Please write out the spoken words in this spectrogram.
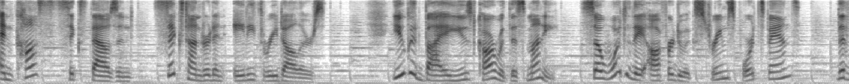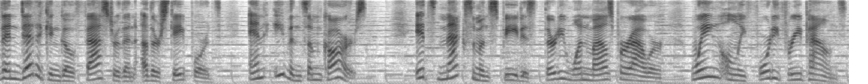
and costs $6,683. You could buy a used car with this money. So what do they offer to extreme sports fans? The Vendetta can go faster than other skateboards and even some cars. Its maximum speed is 31 miles per hour, weighing only 43 pounds.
